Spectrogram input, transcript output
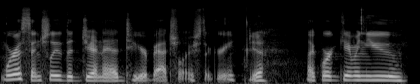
we're essentially the gen ed to your bachelor's degree Yeah. Like we're giving you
